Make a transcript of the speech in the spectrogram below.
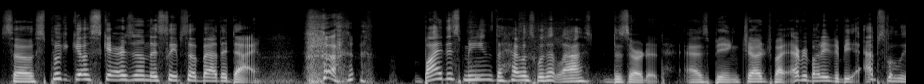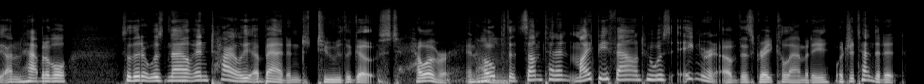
So spooky ghost scares them, they sleep so bad they die. By this means, the house was at last deserted, as being judged by everybody to be absolutely uninhabitable, so that it was now entirely abandoned to the ghost. However, in hope Hmm. that some tenant might be found who was ignorant of this great calamity which attended it,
